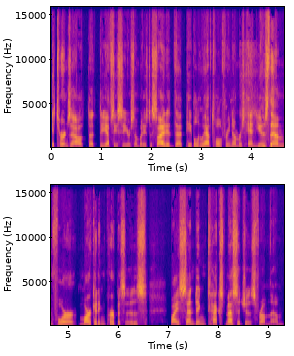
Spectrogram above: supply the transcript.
it turns out that the FCC or somebody has decided that people who have toll-free numbers and use them for marketing purposes by sending text messages from them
